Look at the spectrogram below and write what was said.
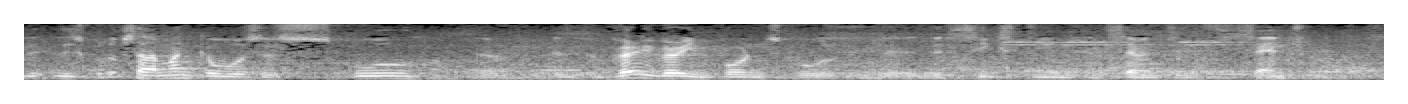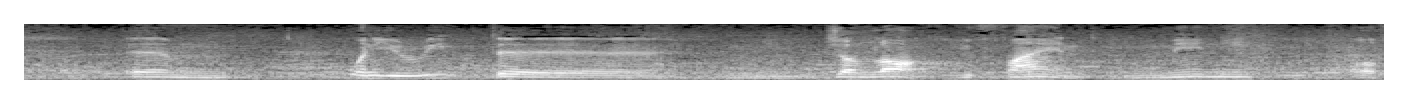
the, the, School of Salamanca was a school, uh, a very, very important school in the, in the 16th and 17th century. Um, when you read uh, John Locke, you find many of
